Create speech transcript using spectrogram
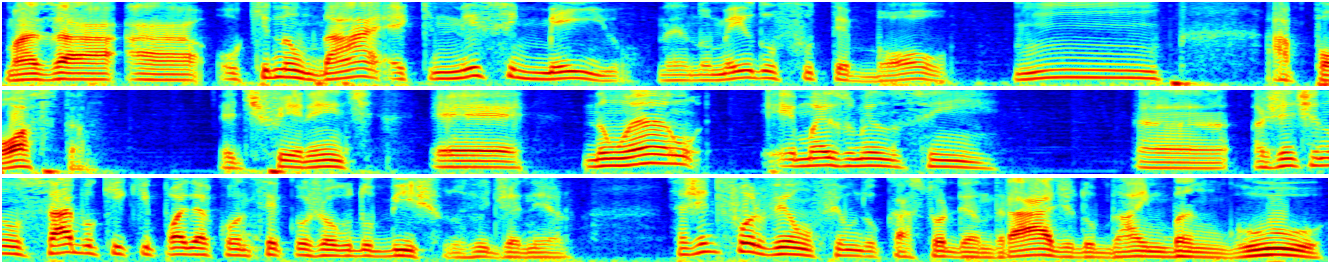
Mas a, a, o que não dá é que nesse meio, né, no meio do futebol, hum, aposta é diferente. É, não é, é mais ou menos assim. Uh, a gente não sabe o que, que, pode acontecer com o jogo do bicho do Rio de Janeiro. Se a gente for ver um filme do Castor de Andrade, do lá em Bangu,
